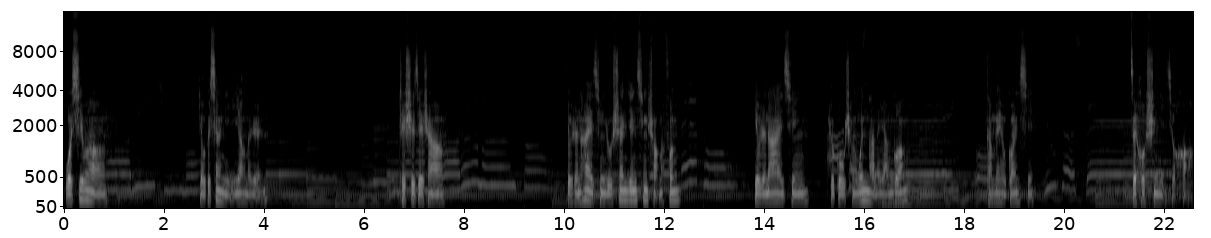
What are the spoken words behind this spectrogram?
我希望有个像你一样的人。这世界上，有人的爱情如山间清爽的风，有人的爱情如古城温暖的阳光。但没有关系，最后是你就好。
